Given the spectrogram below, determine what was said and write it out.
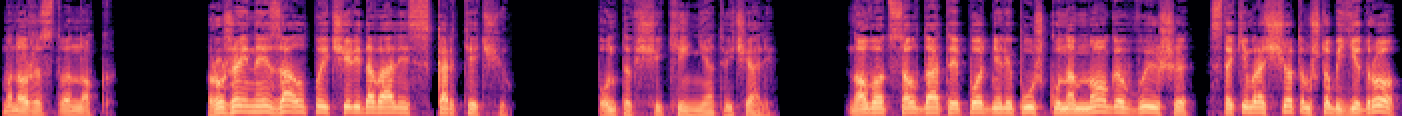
множества ног. Ружейные залпы чередовались с картечью. Бунтовщики не отвечали. Но вот солдаты подняли пушку намного выше, с таким расчетом, чтобы ядро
